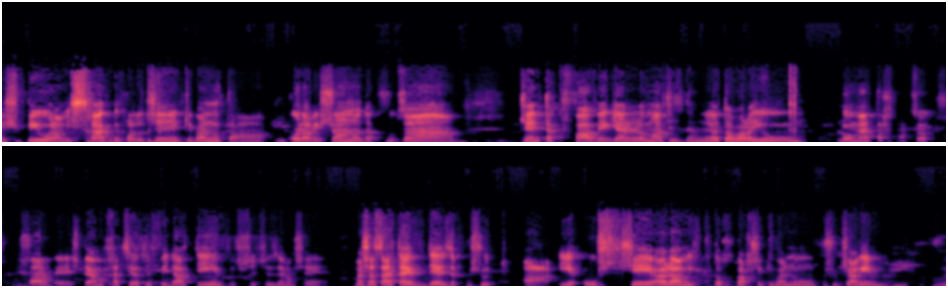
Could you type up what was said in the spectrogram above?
השפיעו על המשחק. בכל זאת שקיבלנו את הגול הראשון, עוד הקבוצה כן תקפה והגיעה ללא מעט הזדמנויות, אבל היו לא מעט החמצות בכלל בשתי המחציות לפי דעתי, ואני חושבת שזה מה ש... מה שעשה את ההבדל זה פשוט הייאוש שעלה מתוך כך שקיבלנו פשוט שערים. ו...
